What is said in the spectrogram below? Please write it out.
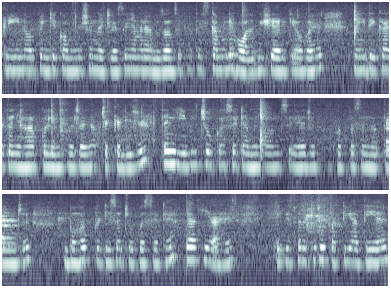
ग्रीन और पिंक के कॉम्बिनेशन नेकलेस है ये मैंने अमेजोन से लिया था। इसका मैंने हॉल भी शेयर किया हुआ है। नहीं देखा है तो यहाँ आपको लिंक मिल जाएगा आप चेक कर लीजिए। देन ये भी चोकर सेट अमेजोन से है जो बहुत पसंद आता है मुझे। बहुत प्रिटी सा चोकर सेट है। क्या किया है? एक इस तरह की जो पट्टी आती है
